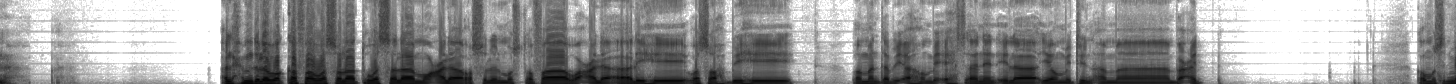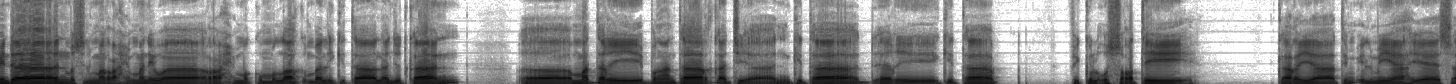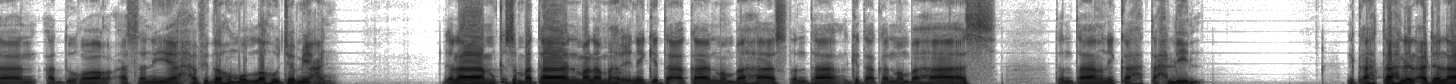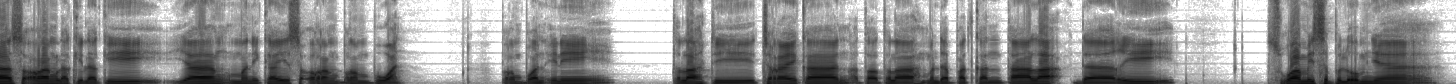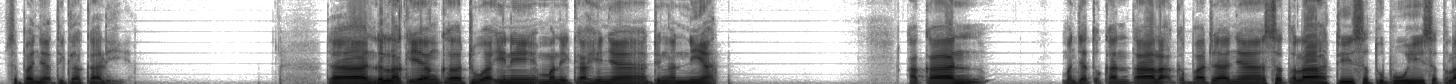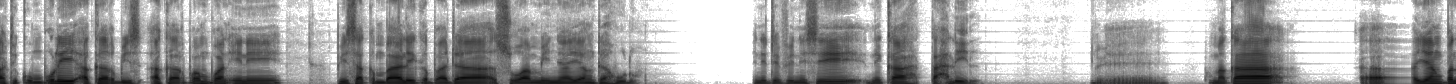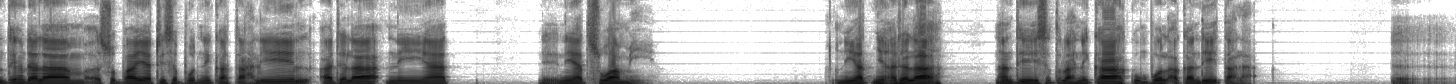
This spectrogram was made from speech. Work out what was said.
Alhamdulillah wa kafa wa salatu ala rasulil mustafa wa ala alihi wa sahbihi wa man tabi'ahum bi ihsanin ila yaumidin amma ba'd. Kaum muslimin dan muslimah rahimani wa rahimakumullah kembali kita lanjutkan uh, materi pengantar kajian kita dari kitab Fikul Usrati karya tim ilmiah Yayasan Ad-Durar Asaniyah Hafidhahumullahu Jami'an dalam kesempatan malam hari ini kita akan membahas tentang kita akan membahas tentang nikah tahlil. Nikah tahlil adalah seorang laki-laki yang menikahi seorang perempuan. Perempuan ini telah diceraikan atau telah mendapatkan talak dari suami sebelumnya sebanyak tiga kali. Dan lelaki yang kedua ini menikahinya dengan niat akan menjatuhkan talak kepadanya setelah disetubuhi, setelah dikumpuli agar agar perempuan ini bisa kembali kepada suaminya yang dahulu. Ini definisi nikah tahlil. Maka eh, yang penting dalam eh, supaya disebut nikah tahlil adalah niat niat suami. Niatnya adalah nanti setelah nikah kumpul akan ditalak. Eh,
